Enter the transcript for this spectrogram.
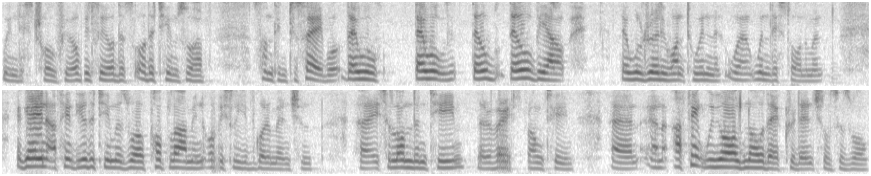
win this trophy. Obviously, others, other teams will have something to say, but they will they will they'll they will be out there. They will really want to win win this tournament. Again, I think the other team as well, Poplar. I mean, obviously you've got to mention. Uh, it's a London team. They're a very strong team, and and I think we all know their credentials as well.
